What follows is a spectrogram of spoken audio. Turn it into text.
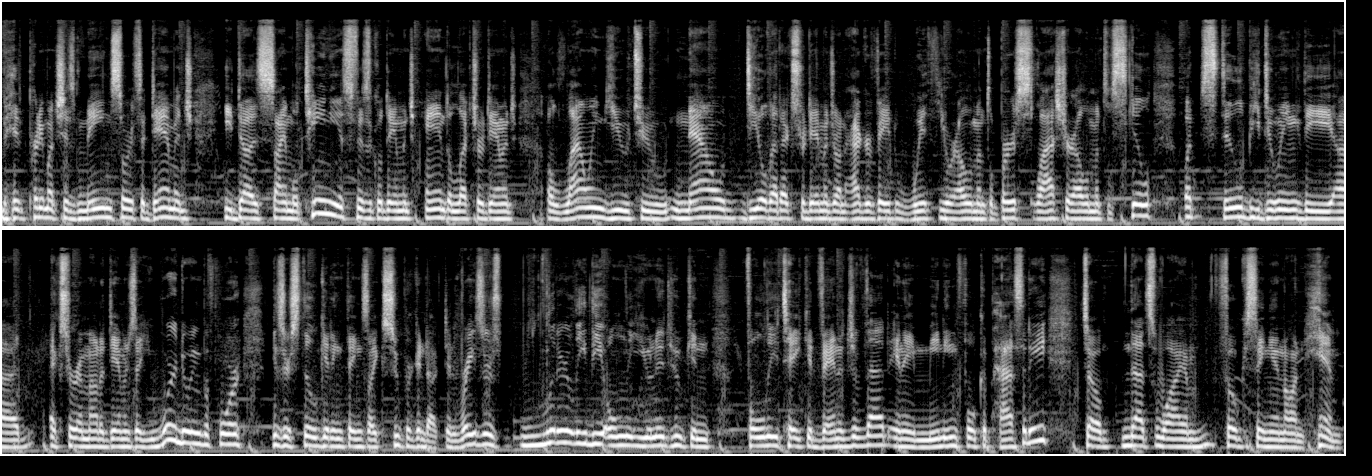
his, pretty much his main source of damage. He does simultaneous physical damage and electro damage, allowing you to now deal that extra damage on aggravate with your elemental burst slash your elemental skill, but still be doing the uh, extra amount of damage that you were doing before because you're still getting things like superconduct. And Razor's literally the only unit who can fully take advantage of that in a meaningful capacity. So that's why I'm focusing in on him.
